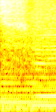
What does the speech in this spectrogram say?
answer.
